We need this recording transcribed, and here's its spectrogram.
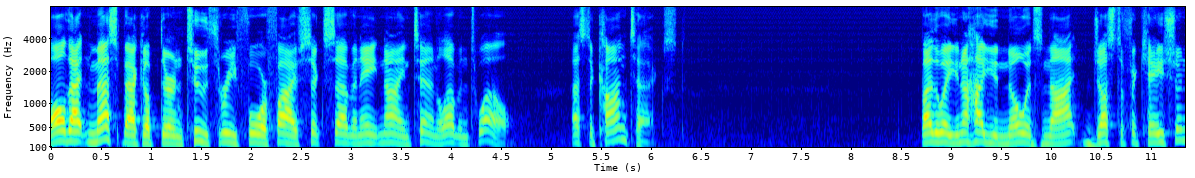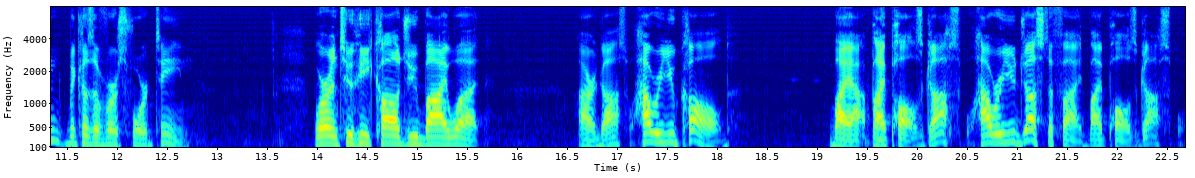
All that mess back up there in 2, 3, 4, 5, 6, 7, 8, 9, 10, 11, 12. That's the context. By the way, you know how you know it's not justification? Because of verse 14. Whereunto he called you by what? Our gospel. How were you called? By, uh, by Paul's gospel. How were you justified? By Paul's gospel.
